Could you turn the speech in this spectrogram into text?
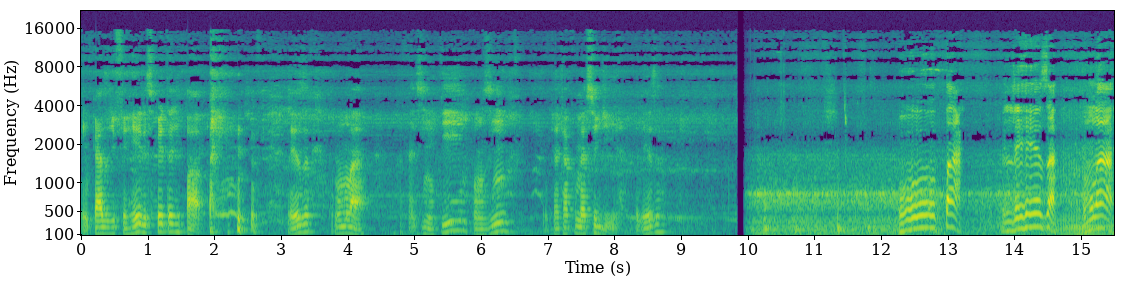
Em casa de Ferreira, espeta de pau. beleza? Então, vamos lá. Cafézinho aqui, pãozinho. Já já começa o dia, beleza? Opa! Beleza! Vamos lá!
